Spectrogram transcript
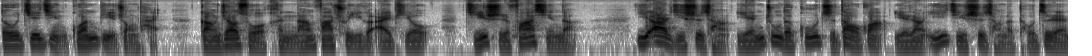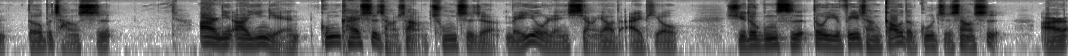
都接近关闭状态，港交所很难发出一个 IPO，即使发行的。一二级市场严重的估值倒挂，也让一级市场的投资人得不偿失。二零二一年，公开市场上充斥着没有人想要的 IPO，许多公司都以非常高的估值上市。而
